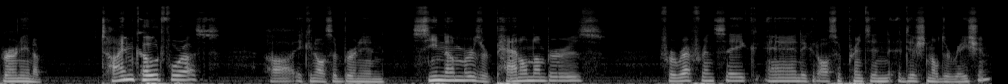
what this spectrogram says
burn in a time code for us. Uh, it can also burn in scene numbers or panel numbers for reference sake, and it could also print in additional duration.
